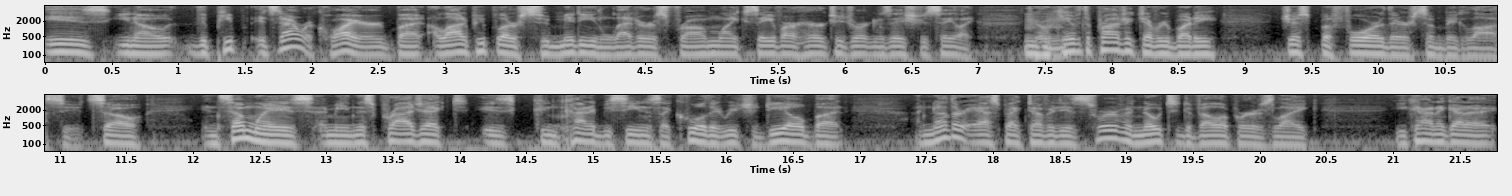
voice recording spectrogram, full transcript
is you know the people it's not required but a lot of people are submitting letters from like save our heritage organization to say like they're mm-hmm. okay with the project everybody just before there's some big lawsuit so in some ways i mean this project is can kind of be seen as like cool they reached a deal but another aspect of it is sort of a note to developers like you kind of got to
